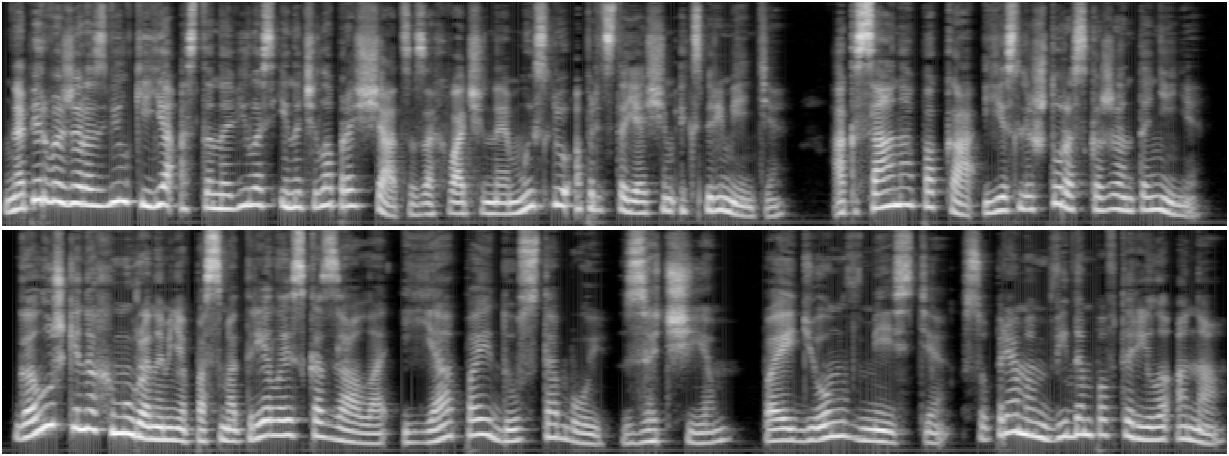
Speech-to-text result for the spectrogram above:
На первой же развилке я остановилась и начала прощаться, захваченная мыслью о предстоящем эксперименте. «Оксана, пока, если что, расскажи Антонине». Галушкина хмуро на меня посмотрела и сказала, «Я пойду с тобой». «Зачем?» «Пойдем вместе», – с упрямым видом повторила она.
